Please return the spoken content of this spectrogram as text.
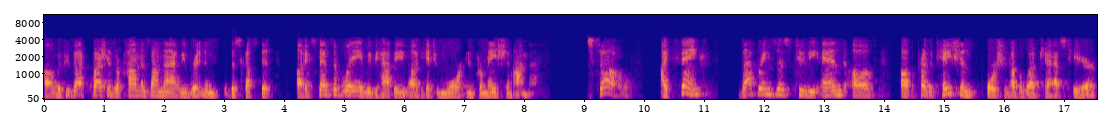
um, if you've got questions or comments on that, we've written and discussed it uh, extensively, and we'd be happy uh, to get you more information on that. So I think that brings us to the end of uh, the presentation portion of the webcast here.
